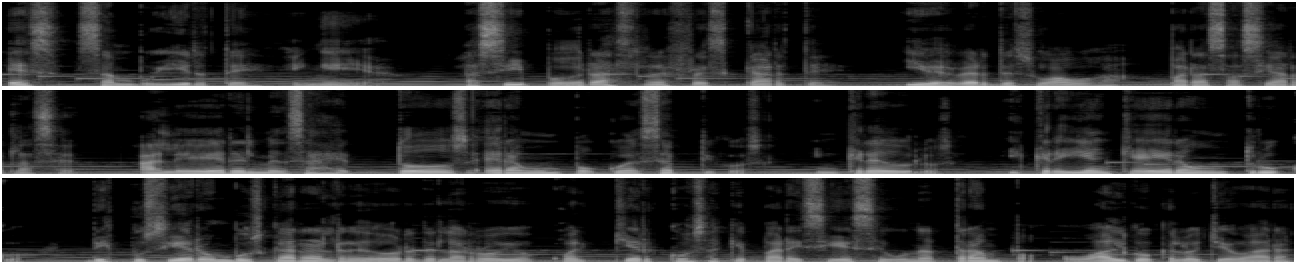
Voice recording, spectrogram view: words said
es zambullirte en ella. Así podrás refrescarte y beber de su agua para saciar la sed. Al leer el mensaje todos eran un poco escépticos, incrédulos y creían que era un truco, dispusieron buscar alrededor del arroyo cualquier cosa que pareciese una trampa o algo que los llevara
